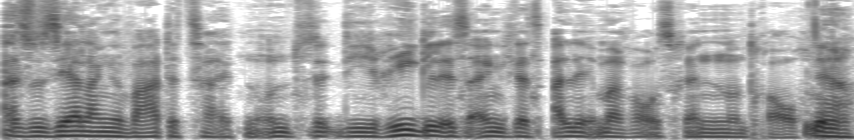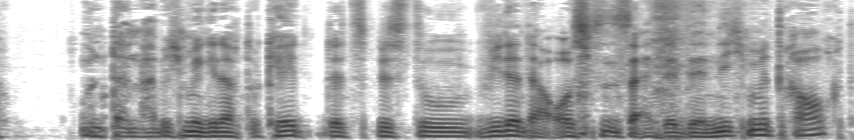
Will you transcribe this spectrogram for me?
also sehr lange Wartezeiten. Und die Regel ist eigentlich, dass alle immer rausrennen und rauchen. Ja. Und dann habe ich mir gedacht, okay, jetzt bist du wieder der Außenseiter, der nicht mitraucht.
